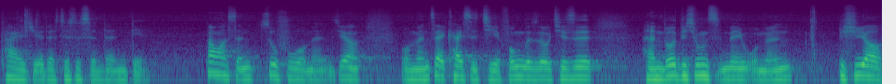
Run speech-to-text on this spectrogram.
他也觉得这是神的恩典。盼望神祝福我们，这样我们在开始解封的时候，其实很多弟兄姊妹，我们必须要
